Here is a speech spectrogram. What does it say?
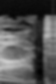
shot.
